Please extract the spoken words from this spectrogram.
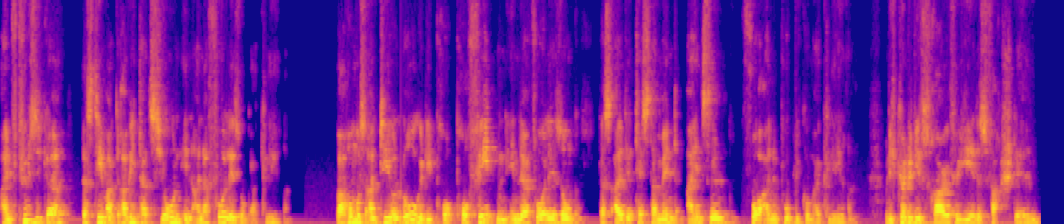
ein Physiker das Thema Gravitation in einer Vorlesung erklären? Warum muss ein Theologe die Pro Propheten in der Vorlesung das Alte Testament einzeln vor einem Publikum erklären? Und ich könnte diese Frage für jedes Fach stellen,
